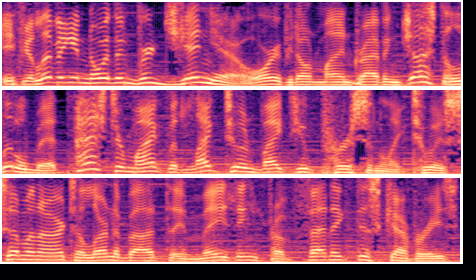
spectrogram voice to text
If you're living in Northern Virginia, or if you don't mind driving just a little bit, Pastor Mike would like to invite you personally to his seminar to learn about the amazing prophetic discoveries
